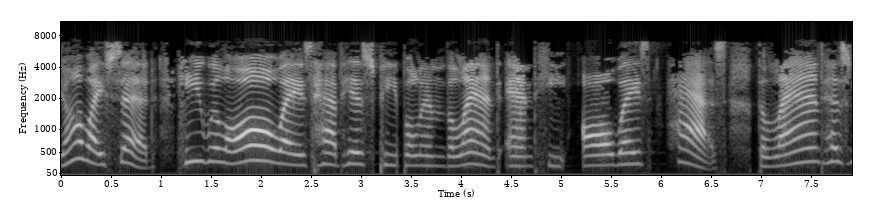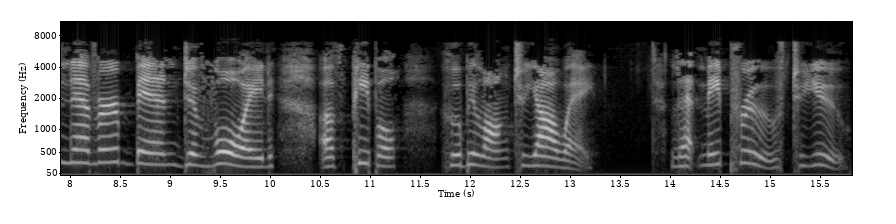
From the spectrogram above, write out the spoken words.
Yahweh said he will always have his people in the land, and he always has. The land has never been devoid of people who belong to Yahweh. Let me prove to you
